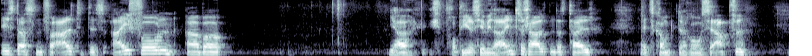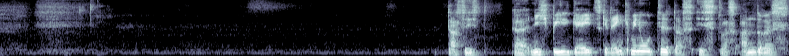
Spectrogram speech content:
ist das ein veraltetes iPhone, aber ja, ich probiere es hier wieder einzuschalten, das Teil. Jetzt kommt der große Apfel. Das ist äh, nicht Bill Gates Gedenkminute, das ist was anderes.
